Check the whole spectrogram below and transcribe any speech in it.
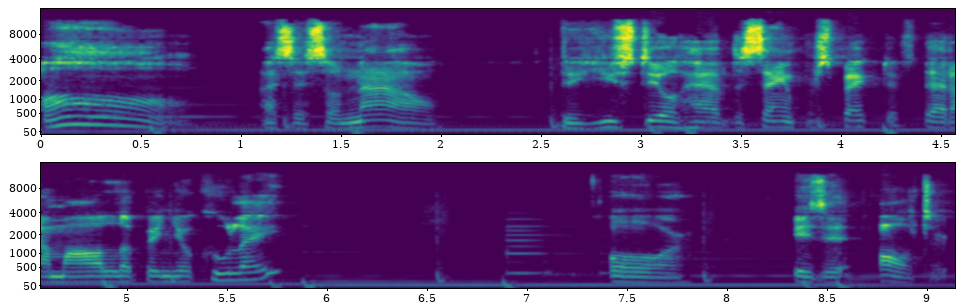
Oh, I said, so now do you still have the same perspective that I'm all up in your Kool-Aid? Or is it altered?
